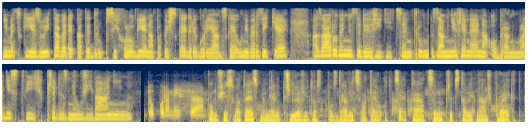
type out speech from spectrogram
Německý jezuita vede katedru psychologie na Papežské Gregoriánské univerzitě a zároveň zde řídí centrum zaměřené na obranu mladistvých před zneužíváním. Po mši svaté jsme měli příležitost pozdravit svatého otce a krátce mu představit náš projekt.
